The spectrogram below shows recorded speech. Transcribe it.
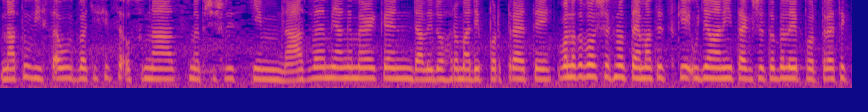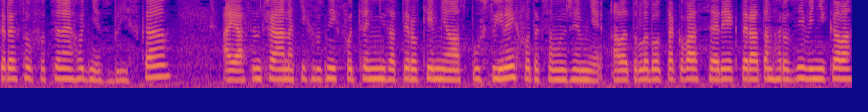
Na tu výstavu v 2018 jsme přišli s tím názvem Young American, dali dohromady portréty. Ono to bylo všechno tematicky udělané tak, že to byly portréty, které jsou focené hodně zblízka. A já jsem třeba na těch různých focení za ty roky měla spoustu jiných fotek samozřejmě, ale tohle byla taková série, která tam hrozně vynikala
